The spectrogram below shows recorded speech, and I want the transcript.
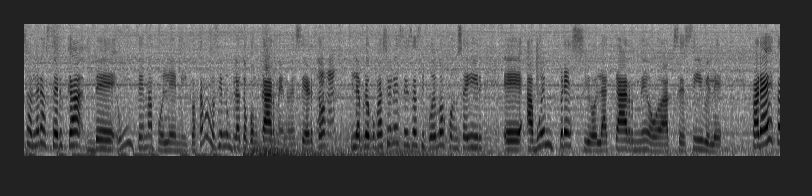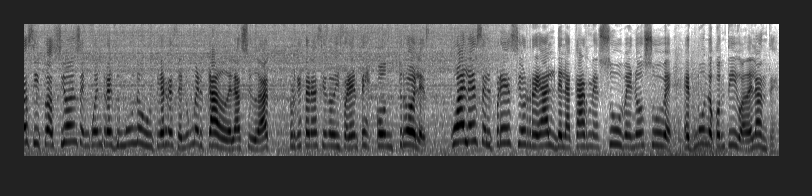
vamos a hablar acerca de un tema polémico. Estamos haciendo un plato con carne, ¿no es cierto? Y la preocupación es esa si podemos conseguir eh, a buen precio la carne o accesible. Para esta situación se encuentra Edmundo Gutiérrez en un mercado de la ciudad porque están haciendo diferentes controles. ¿Cuál es el precio real de la carne? ¿Sube, no sube? Edmundo, contigo, adelante.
